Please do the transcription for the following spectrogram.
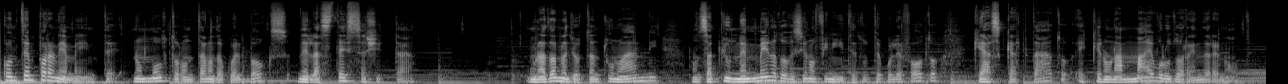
Contemporaneamente, non molto lontano da quel box, nella stessa città, una donna di 81 anni non sa più nemmeno dove siano finite tutte quelle foto che ha scattato e che non ha mai voluto rendere note.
